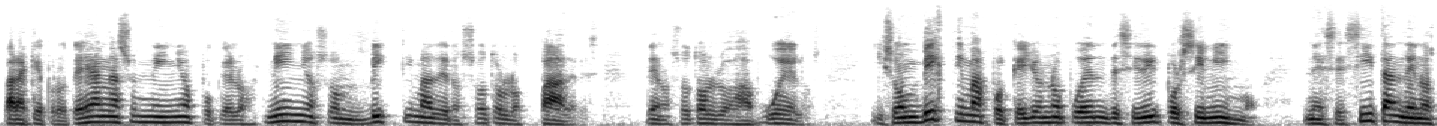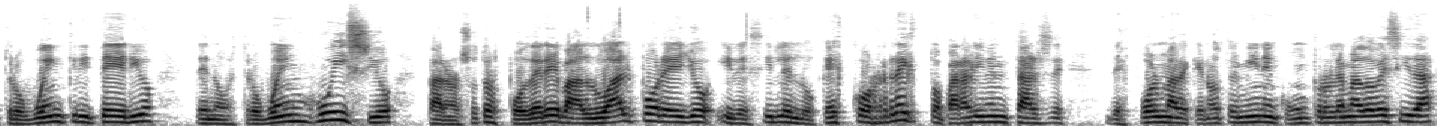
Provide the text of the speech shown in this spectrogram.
para que protejan a sus niños, porque los niños son víctimas de nosotros los padres de nosotros los abuelos. Y son víctimas porque ellos no pueden decidir por sí mismos. Necesitan de nuestro buen criterio, de nuestro buen juicio, para nosotros poder evaluar por ellos y decirles lo que es correcto para alimentarse, de forma de que no terminen con un problema de obesidad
